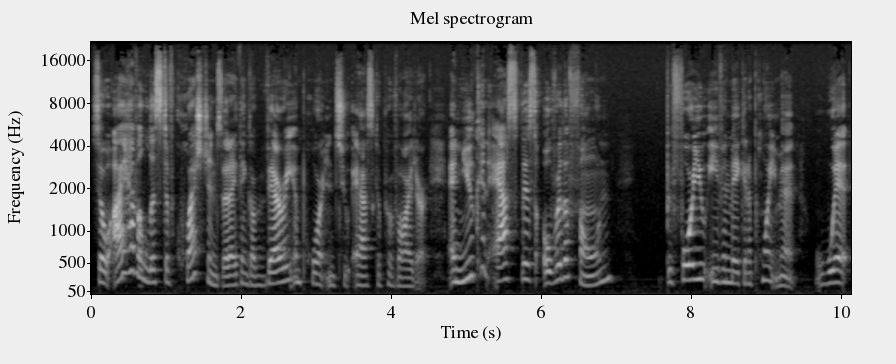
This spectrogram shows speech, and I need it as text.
So I have a list of questions that I think are very important to ask a provider. And you can ask this over the phone before you even make an appointment with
